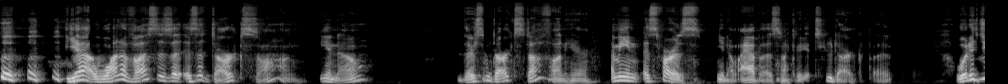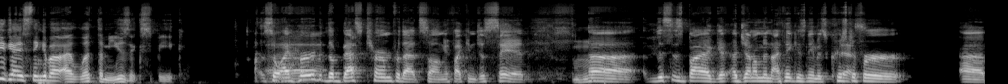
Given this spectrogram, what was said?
know. Yeah. One of us is a is a dark song. You know. there's some dark stuff on here. I mean, as far as you know, ABBA, it's not going to get too dark. But what did you guys think about "I Let the Music Speak"? So I Uh, heard the best term for that song, if I can just say it. Mhm. Uh, this is by a, a gentleman. I think his name is Christopher uh,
